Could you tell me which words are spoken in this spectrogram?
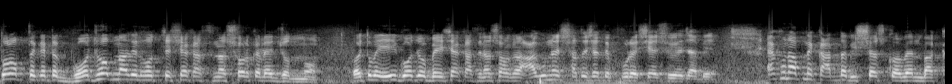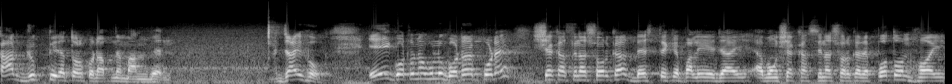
তরফ থেকে একটা গজব নাজিল হচ্ছে শেখ হাসিনা সরকারের জন্য। হয়তো এই গজবে শেখ হাসিনা সরকার আগুনের সাথে সাথে পুরে শেষ হয়ে যাবে। এখন আপনি কারটা বিশ্বাস করবেন বা কার যুক্তিরা তর্কটা আপনি মানবেন? যাই হোক, এই ঘটনাগুলো ঘটার পরে শেখ হাসিনা সরকার দেশ থেকে পালিয়ে যায় এবং শেখ হাসিনা সরকারের পতন হয়।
